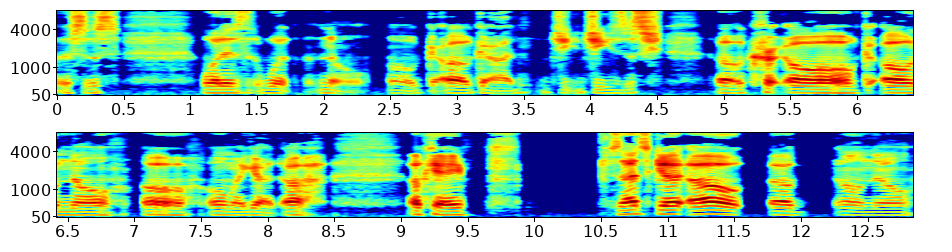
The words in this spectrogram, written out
This is what is what? No. Oh, oh God. G- Jesus. Oh, cr- oh, oh no. Oh, oh my God. Oh, okay. So that's good. Oh, oh, oh no.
